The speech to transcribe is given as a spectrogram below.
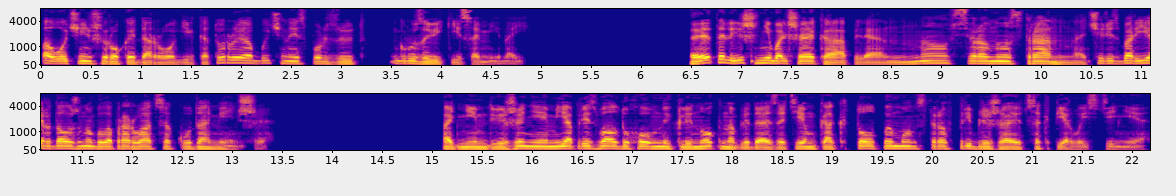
по очень широкой дороге, которую обычно используют грузовики с аминой. Это лишь небольшая капля, но все равно странно, через барьер должно было прорваться куда меньше. Одним движением я призвал духовный клинок, наблюдая за тем, как толпы монстров приближаются к первой стене.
